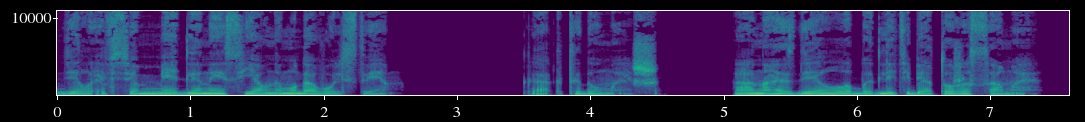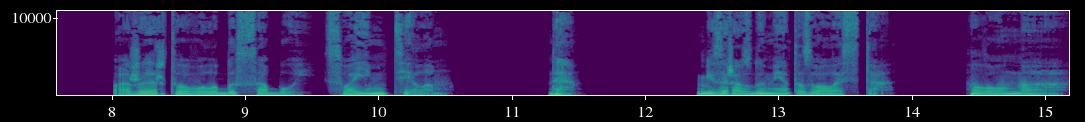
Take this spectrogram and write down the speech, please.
делая все медленно и с явным удовольствием. «Как ты думаешь, она сделала бы для тебя то же самое? Пожертвовала бы собой, своим телом?» «Да», — без раздумий отозвалась та. «Луна!»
